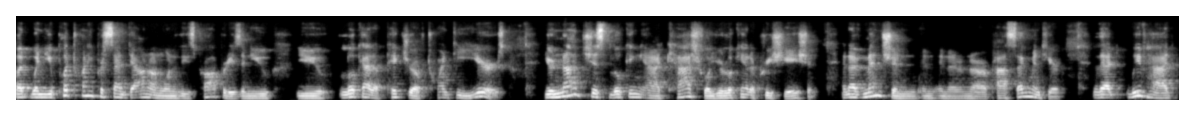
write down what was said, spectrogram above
But when you put 20% down on one of these properties and you you look at a picture of 20 years, you're not just looking at cash flow, you're looking at appreciation. And I've mentioned in, in, in our past segment here that we've had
